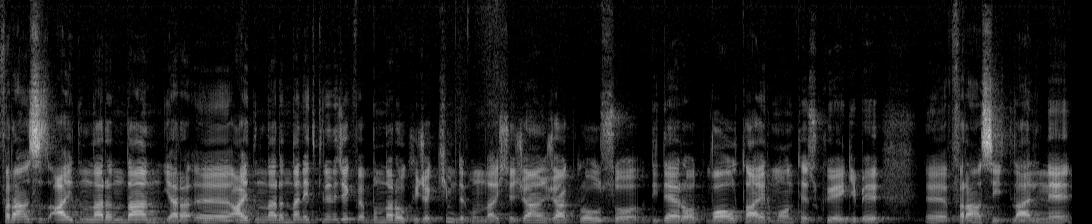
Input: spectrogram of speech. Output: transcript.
Fransız aydınlarından yara, e, aydınlarından etkilenecek ve bunları okuyacak. Kimdir bunlar? İşte Jean-Jacques Rousseau, Diderot, Voltaire, Montesquieu gibi e, Fransız ihtilalini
